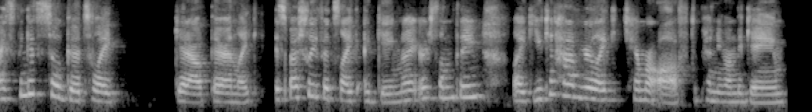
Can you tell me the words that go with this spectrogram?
I think it's still good to like get out there and like especially if it's like a game night or something, like you can have your like camera off depending on the game,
